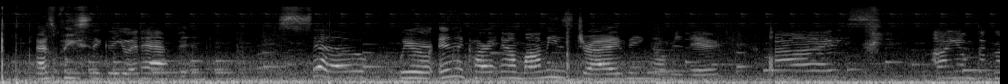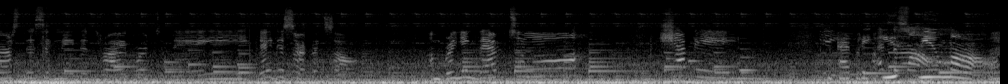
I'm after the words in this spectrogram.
That's basically what happened. So, we're in the car right now. Mommy's driving over there. Guys, I am the girl's designated driver They deserve it, so I'm bringing them to shopping. At the Eastview Mall.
